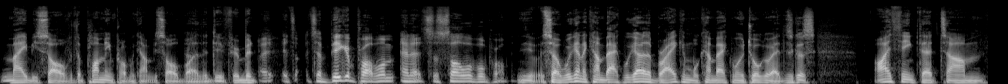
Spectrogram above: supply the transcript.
may be solved. The plumbing problem can't be solved by the defibrillator. Uh, It's it's a bigger problem and it's a solvable problem. So we're going to come back. We go to the break, and we'll come back and we'll talk about this because I think that um,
